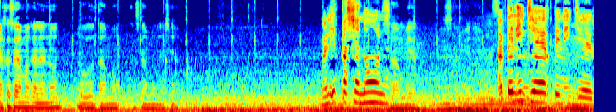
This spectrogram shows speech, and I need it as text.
Ah, kasama ka na noon? Oo, tama. Kasama na siya. Maliit pa siya noon. Summer. Summer yun. Ah, teenager, teenager.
